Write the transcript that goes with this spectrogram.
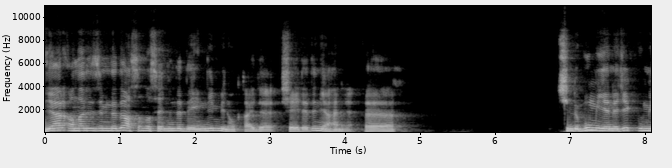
Diğer analizimde de aslında senin de değindiğin bir noktaydı. Şey dedin ya hani e, şimdi bu mu yenecek bu mu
